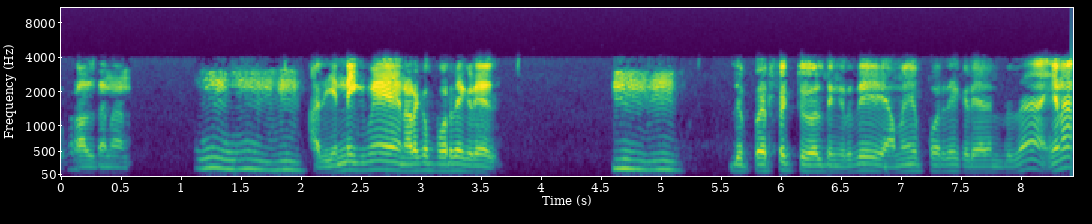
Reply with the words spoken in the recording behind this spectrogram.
ஒரு ஆள் தான் நான். அது என்னைக்குமே நடக்க போறதே கிடையாது. இந்த பெர்ஃபெக்ட் வேர்ல்டுங்கிறது அமைய போறதே கிடையாதுன்றது தான். ஏன்னா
